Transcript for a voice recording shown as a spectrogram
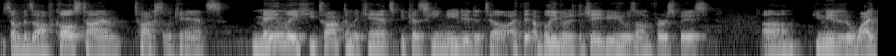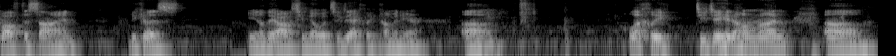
something's off. Calls time, talks to McCants. Mainly, he talked to McCants because he needed to tell. I think I believe it was JB who was on first base. Um, he needed to wipe off the sign because you know they obviously know what's exactly coming here. Um, luckily, TJ hit a home run, um,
